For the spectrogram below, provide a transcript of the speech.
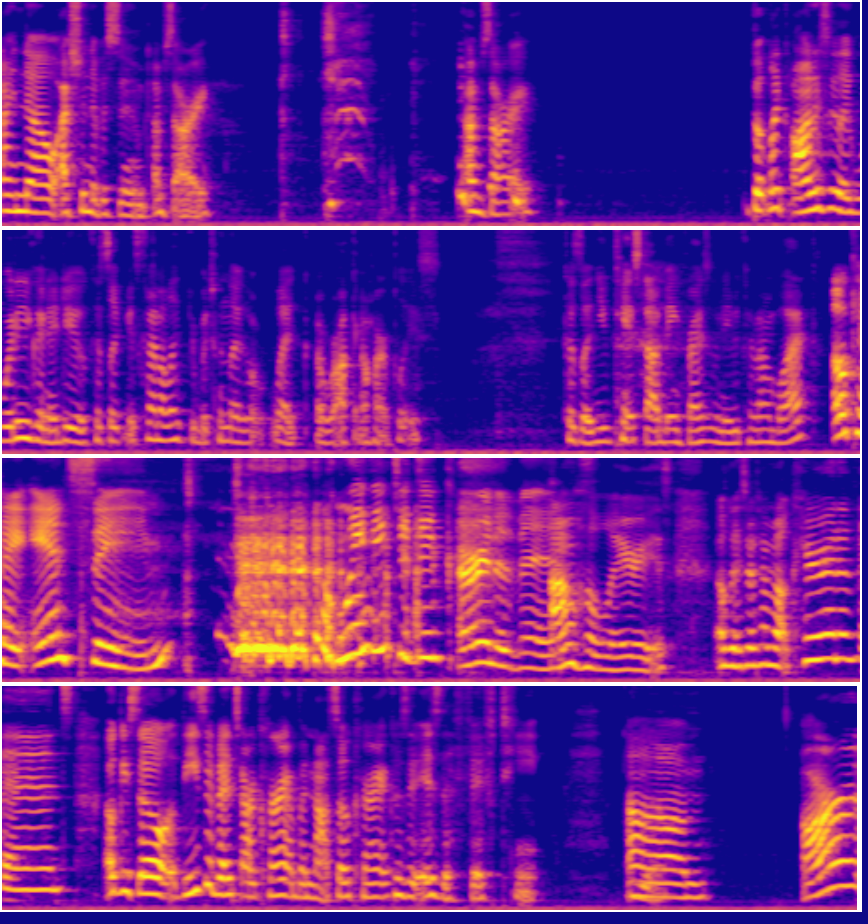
I know. I shouldn't have assumed. I'm sorry. I'm sorry. But like honestly, like what are you gonna do? Because like it's kind of like you're between like a, like a rock and a hard place. Because like you can't stop being friends with me because I'm black. okay, and scene. we need to do current events. I'm hilarious. Okay, so we're talking about current events. Okay, so these events are current but not so current because it is the 15th. Yeah. Um, Our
